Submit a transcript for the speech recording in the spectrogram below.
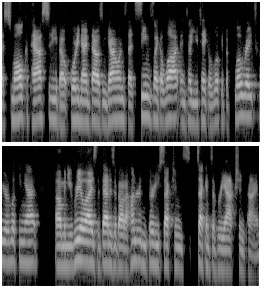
a small capacity, about 49,000 gallons. That seems like a lot until you take a look at the flow rates we are looking at. Um, and you realize that that is about 130 seconds, seconds of reaction time.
